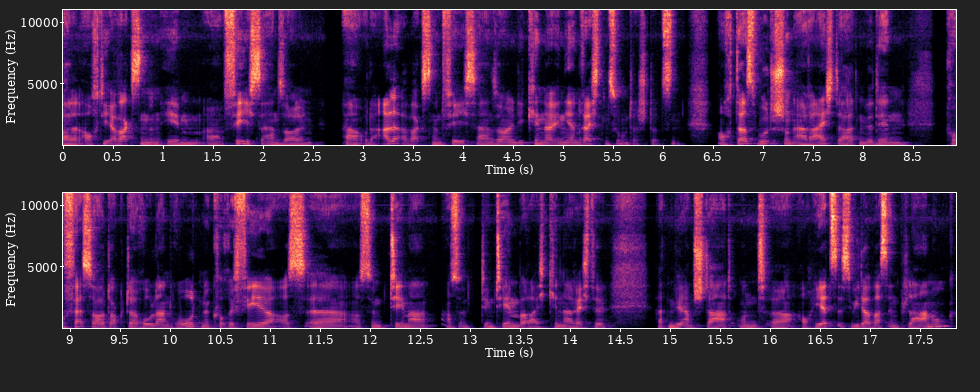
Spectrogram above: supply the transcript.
weil auch die Erwachsenen eben äh, fähig sein sollen äh, oder alle Erwachsenen fähig sein sollen, die Kinder in ihren Rechten zu unterstützen. Auch das wurde schon erreicht. Da hatten wir den Professor Dr. Roland Roth, eine Koryphäe aus, äh, aus dem Thema, also dem Themenbereich Kinderrechte, hatten wir am Start. Und äh, auch jetzt ist wieder was in Planung.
